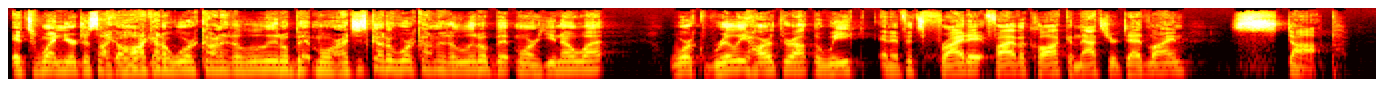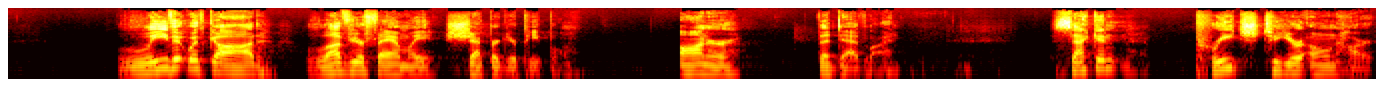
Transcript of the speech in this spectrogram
It's when you're just like, oh, I gotta work on it a little bit more. I just gotta work on it a little bit more. You know what? Work really hard throughout the week. And if it's Friday at five o'clock and that's your deadline, stop. Leave it with God, love your family, shepherd your people. Honor the deadline. Second, preach to your own heart.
